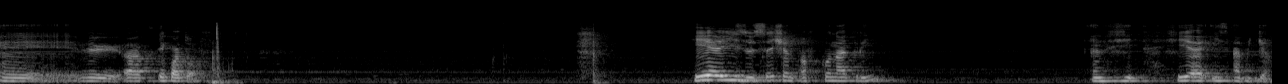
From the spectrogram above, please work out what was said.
uh, at equator. Here is the station of Conakry and he, here is Abidjan.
